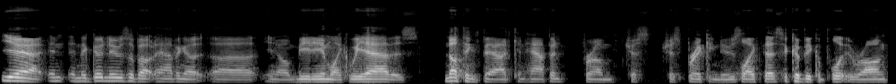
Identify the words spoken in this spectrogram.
Yeah, and, and the good news about having a uh, you know medium like we have is nothing bad can happen from just just breaking news like this. It could be completely wrong.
